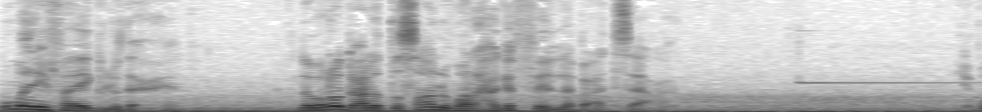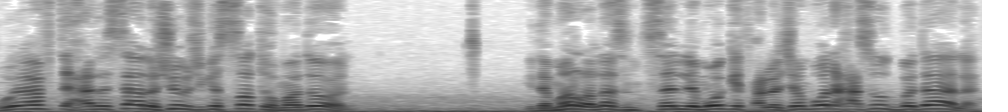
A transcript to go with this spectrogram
وماني فايق له دحين. لو ارد على اتصاله ما راح أقفل إلا بعد ساعة. يا أبوي أفتح الرسالة شوف إيش قصتهم هذول. إذا مرة لازم تسلم وقف على جنب وأنا حسوق بدالك.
